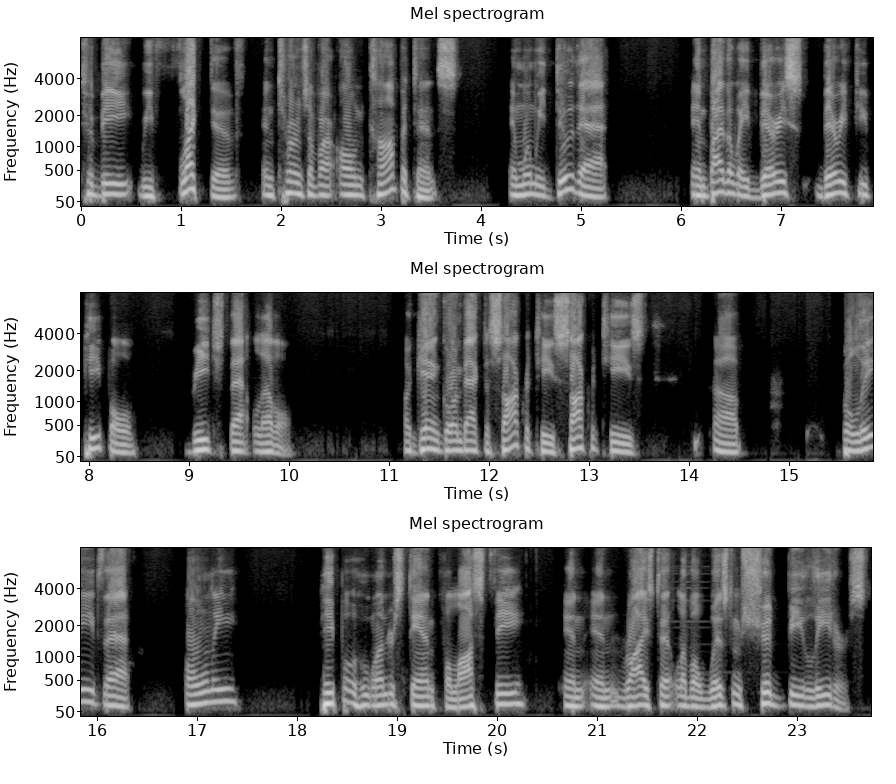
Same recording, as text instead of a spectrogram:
to be reflective in terms of our own competence. And when we do that, and by the way, very, very few people reach that level. Again, going back to Socrates, Socrates uh, believed that only people who understand philosophy and, and rise to that level of wisdom should be leaders.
